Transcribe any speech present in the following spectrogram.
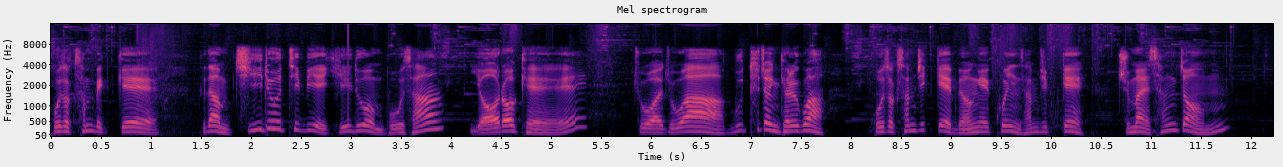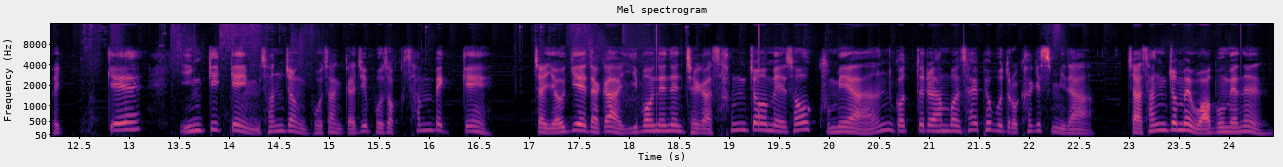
보석 300개 그 다음 지료TV의 길드원 보상 여러 개. 좋아 좋아. 무투전 결과. 보석 30개 명예 코인 30개 주말 상점 100개 인기 게임 선정 보상까지 보석 300개. 자 여기에다가 이번에는 제가 상점에서 구매한 것들을 한번 살펴보도록 하겠습니다. 자 상점에 와보면은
